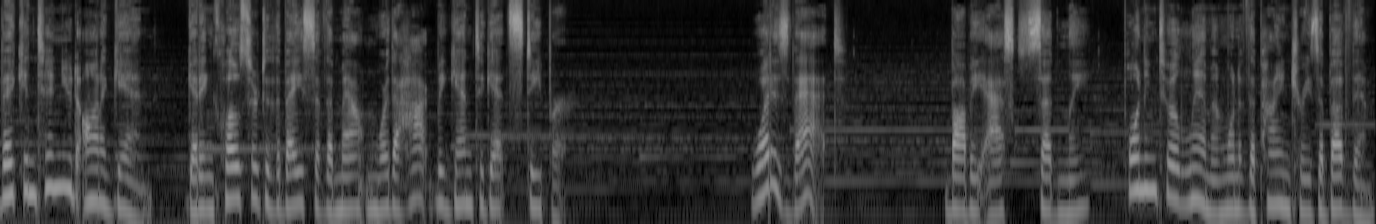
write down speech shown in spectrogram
They continued on again, getting closer to the base of the mountain where the hike began to get steeper. What is that? Bobby asked suddenly, pointing to a limb in one of the pine trees above them.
